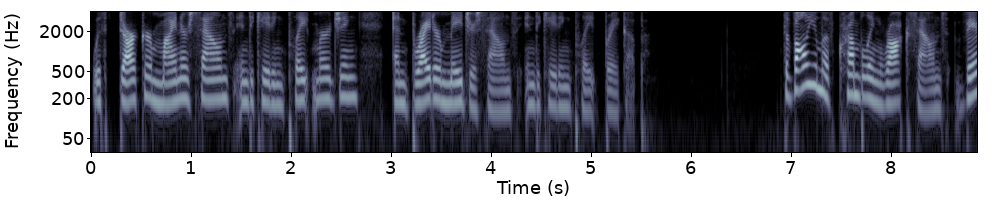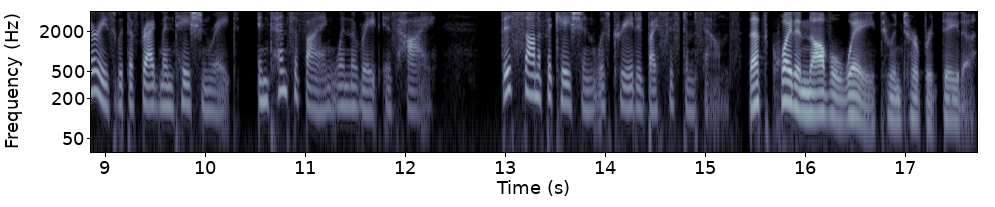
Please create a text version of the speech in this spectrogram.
with darker minor sounds indicating plate merging and brighter major sounds indicating plate breakup. The volume of crumbling rock sounds varies with the fragmentation rate, intensifying when the rate is high. This sonification was created by SYSTEM Sounds. That's quite a novel way to interpret data,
